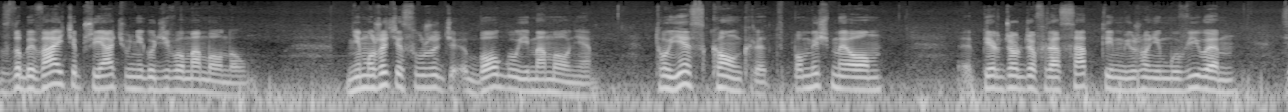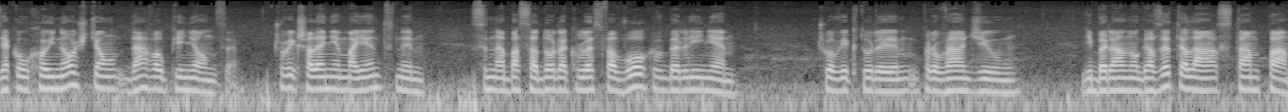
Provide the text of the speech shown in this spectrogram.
zdobywajcie przyjaciół niegodziwą mamoną. Nie możecie służyć Bogu i mamonie. To jest konkret. Pomyślmy o e, Pier Giorgio Frassattim, już o nim mówiłem, z jaką hojnością dawał pieniądze. Człowiek szalenie majętny, syn ambasadora Królestwa Włoch w Berlinie, człowiek, który prowadził liberalną gazetę La Stampa,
